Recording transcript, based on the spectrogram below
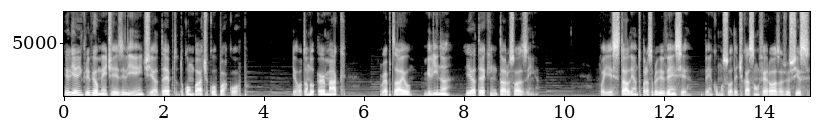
ele é incrivelmente resiliente e adepto do combate corpo a corpo, derrotando Ermac, Reptile, Milina e até Quintaro sozinho. Foi esse talento para a sobrevivência, bem como sua dedicação feroz à justiça,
